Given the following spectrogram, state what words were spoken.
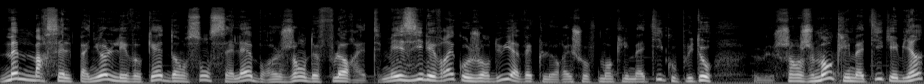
même Marcel Pagnol l'évoquait dans son célèbre Jean de Florette. Mais il est vrai qu'aujourd'hui, avec le réchauffement climatique, ou plutôt le changement climatique, eh bien,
